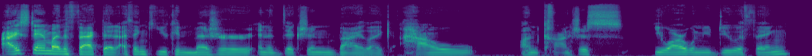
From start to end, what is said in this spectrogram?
I stand by the fact that I think you can measure an addiction by like how unconscious you are when you do a thing.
